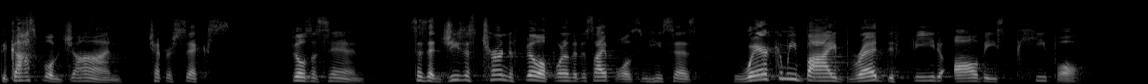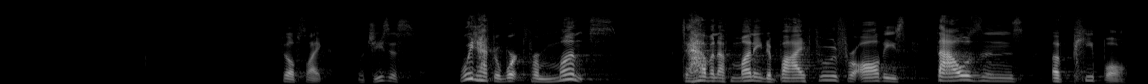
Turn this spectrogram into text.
The Gospel of John, chapter 6, fills us in. It says that Jesus turned to Philip, one of the disciples, and he says, Where can we buy bread to feed all these people? Philip's like, Well, Jesus, we'd have to work for months to have enough money to buy food for all these thousands of people.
